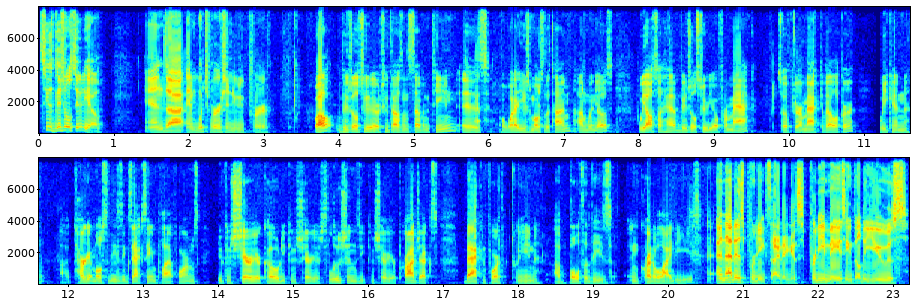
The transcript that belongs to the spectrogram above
let's use Visual Studio. And, uh, and which version do you prefer? Well, Visual Studio 2017 is what I use most of the time on Windows. We also have Visual Studio for Mac. So if you're a Mac developer, we can uh, target most of these exact same platforms. You can share your code, you can share your solutions, you can share your projects back and forth between uh, both of these incredible IDEs. And that is pretty exciting. It's pretty amazing to be able to use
